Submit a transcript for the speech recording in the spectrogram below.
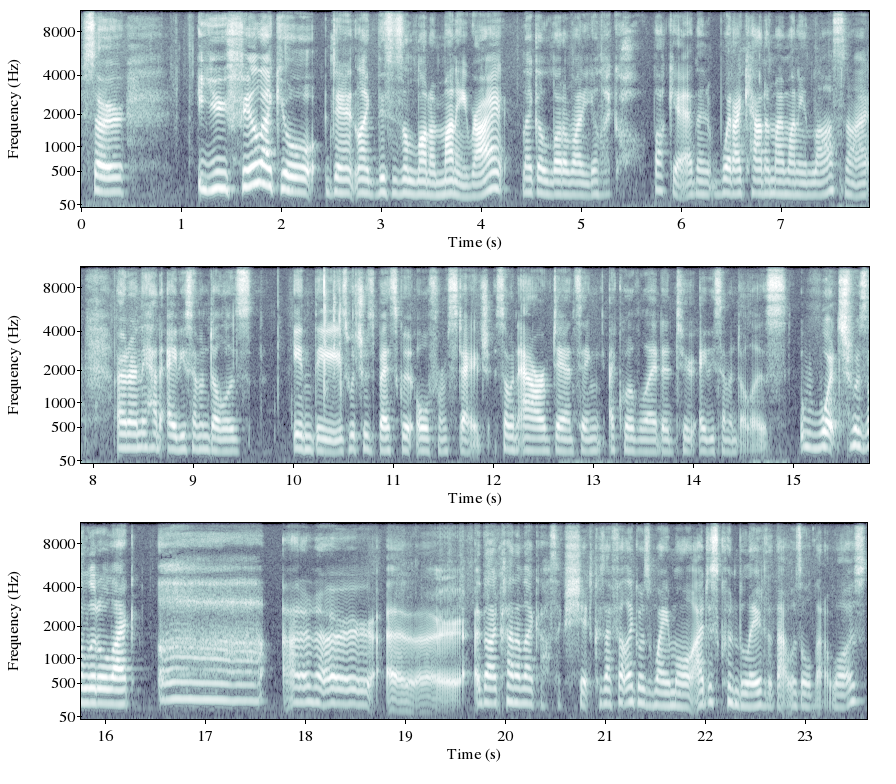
So you feel like you're dan- like this is a lot of money, right? Like a lot of money. You're like, oh fuck yeah. And then when I counted my money last night, I only had eighty seven dollars in these, which was basically all from stage. So an hour of dancing equivalated to eighty seven dollars, which was a little like, oh, I don't know, I don't know. Kind of like I was like shit because I felt like it was way more. I just couldn't believe that that was all that it was,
